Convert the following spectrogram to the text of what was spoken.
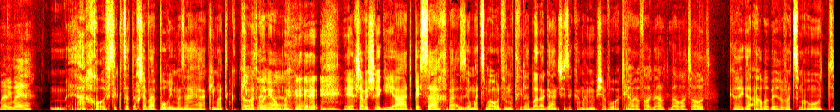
בימים האלה? היה חורף זה קצת, עכשיו היה פורים אז זה היה כמעט, טוב, כמעט כל היה- יום. כן. עכשיו יש רגיעה עד פסח ואז יום עצמאות ומתחיל הבלאגן שזה כמה ימים בשבוע. כן. כמה הופעות ביום- העצמאות? כרגע ארבע בערב עצמאות,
